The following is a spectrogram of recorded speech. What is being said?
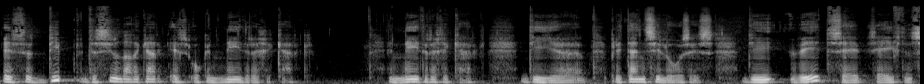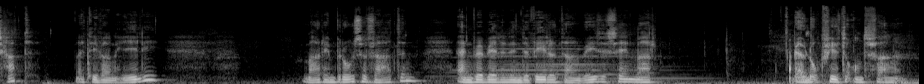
is er diep, de synodale kerk is ook een nederige kerk. Een nederige kerk die uh, pretentieloos is, die weet, zij, zij heeft een schat, het evangelie, maar in broze vaten, en we willen in de wereld aanwezig zijn, maar we hebben ook veel te ontvangen.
